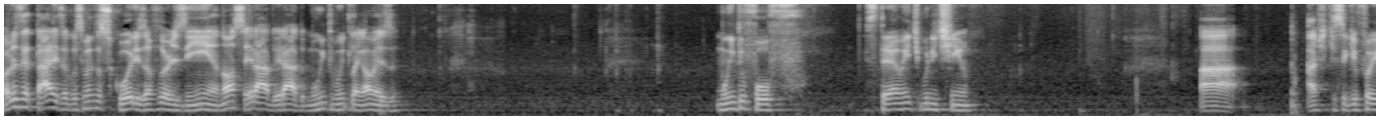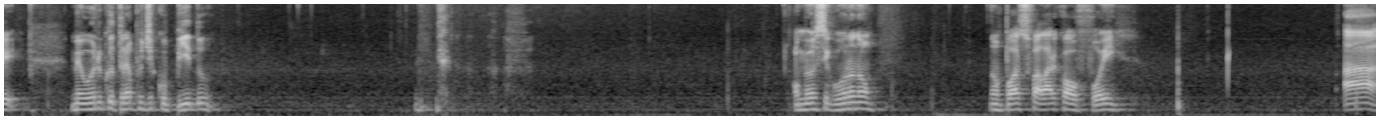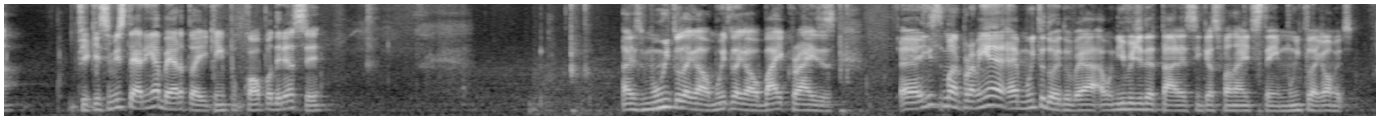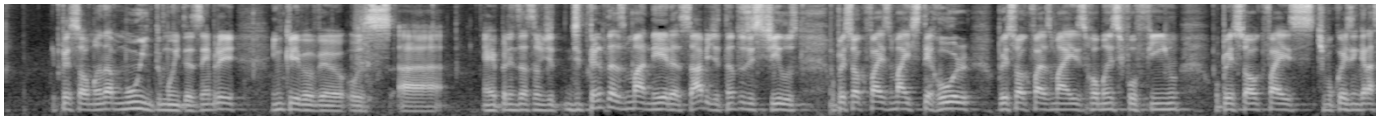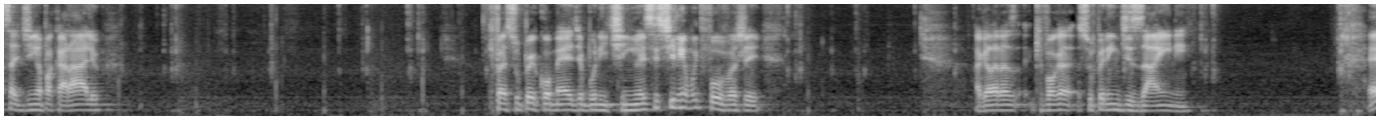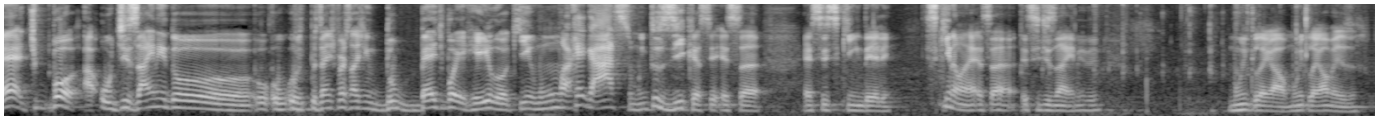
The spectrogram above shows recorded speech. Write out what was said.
Olha os detalhes, eu gostei muito das cores, a florzinha. Nossa, irado, irado. Muito, muito legal mesmo. Muito fofo. Extremamente bonitinho. Ah, acho que isso aqui foi meu único trampo de cupido. o meu segundo não não posso falar qual foi. Ah, fica esse mistério em aberto aí, quem qual poderia ser. Mas muito legal, muito legal. By Crisis. É, mano, pra mim é, é muito doido é, o nível de detalhe assim, que as fanarts têm. Muito legal mesmo. O pessoal manda muito, muito. É sempre incrível ver os, a, a representação de, de tantas maneiras, sabe? De tantos estilos. O pessoal que faz mais terror, o pessoal que faz mais romance fofinho, o pessoal que faz, tipo, coisa engraçadinha pra caralho. Que faz super comédia, bonitinho. Esse estilo é muito fofo, eu achei. A galera que foca super em design. É, tipo, o design do. O, o, design de personagem do Bad Boy Halo aqui, um arregaço, muito zica esse, essa, essa skin dele. Skin não, né? Essa, esse design dele. Muito legal, muito legal mesmo.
